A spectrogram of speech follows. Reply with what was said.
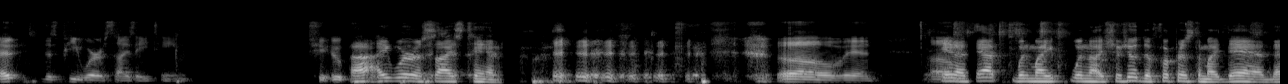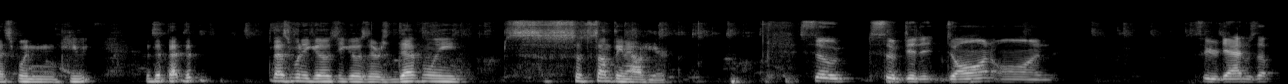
Have, does P wear a size 18 shoe? I I wear a size 10. Oh man. Um, and at that when my when I showed the footprints to my dad, that's when he that, that, that- that's when he goes he goes there's definitely something out here. so so did it dawn on so your dad was up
